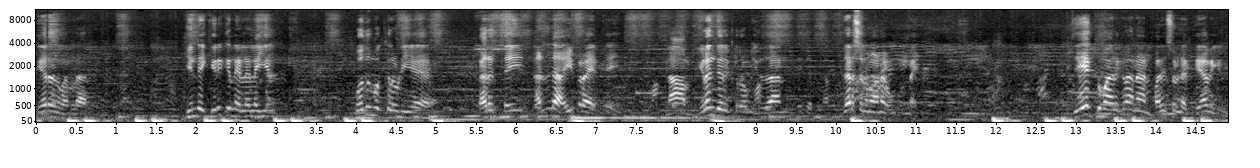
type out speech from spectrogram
தேர்தல் வரலாறு. இன்றைக்கு இருக்கின்ற நிலையில் பொதுமக்களுடைய கருத்தை நல்ல அபிப்பிராயத்தை நாம் இழந்திருக்கிறோம். இதுதான் நிதர்சனமான உண்மை. ஜெயக்குமாருக்கெல்லாம் நான் பதில் சொல்ல தேவையில்லை.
